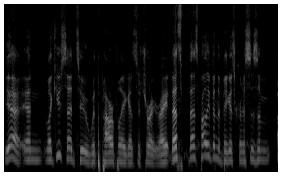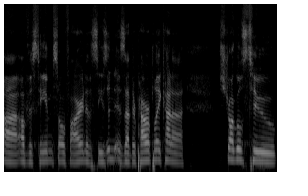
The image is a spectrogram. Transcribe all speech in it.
Yeah, and like you said too, with the power play against Detroit, right? That's that's probably been the biggest criticism uh, of this team so far into the season is that their power play kind of struggles to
